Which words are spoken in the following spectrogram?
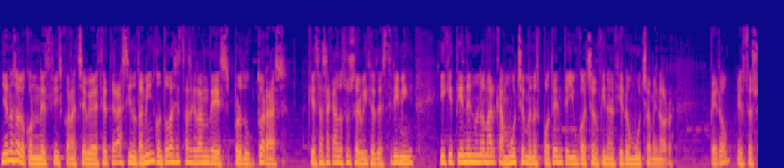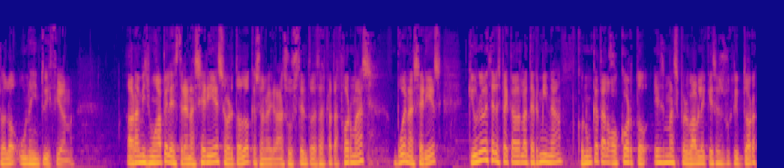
ya no solo con Netflix, con HBO, etcétera, sino también con todas estas grandes productoras que están sacando sus servicios de streaming y que tienen una marca mucho menos potente y un colchón financiero mucho menor. Pero esto es solo una intuición. Ahora mismo Apple estrena series, sobre todo, que son el gran sustento de esas plataformas, buenas series, que una vez el espectador la termina, con un catálogo corto, es más probable que ese suscriptor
